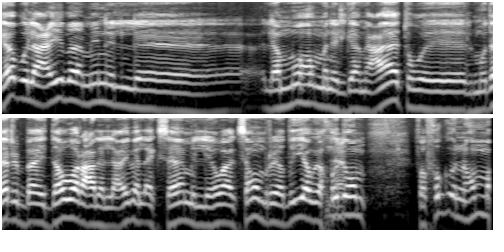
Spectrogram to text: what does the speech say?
جابوا لعيبة من ال- لموهم من الجامعات والمدرب بقى يدور على اللعيبة الأجسام اللي هو أجسامهم رياضية وياخدهم. ففوجئوا إن هم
